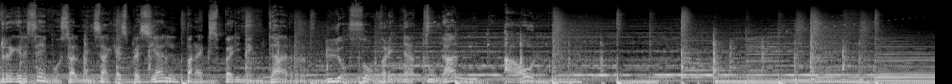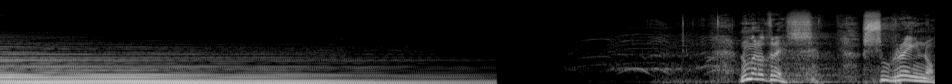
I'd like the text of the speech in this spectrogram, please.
regresemos al mensaje especial para experimentar lo sobrenatural ahora. Número 3. Su reino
